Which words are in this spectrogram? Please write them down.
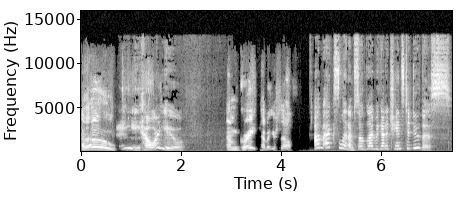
Hello. Hey, how are you? I'm great. How about yourself? I'm excellent. I'm so glad we got a chance to do this.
